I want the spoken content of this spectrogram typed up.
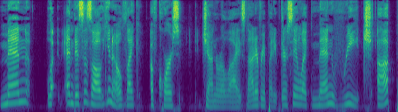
men, and this is all, you know, like, of course, generalized, not everybody. They're saying like men reach up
